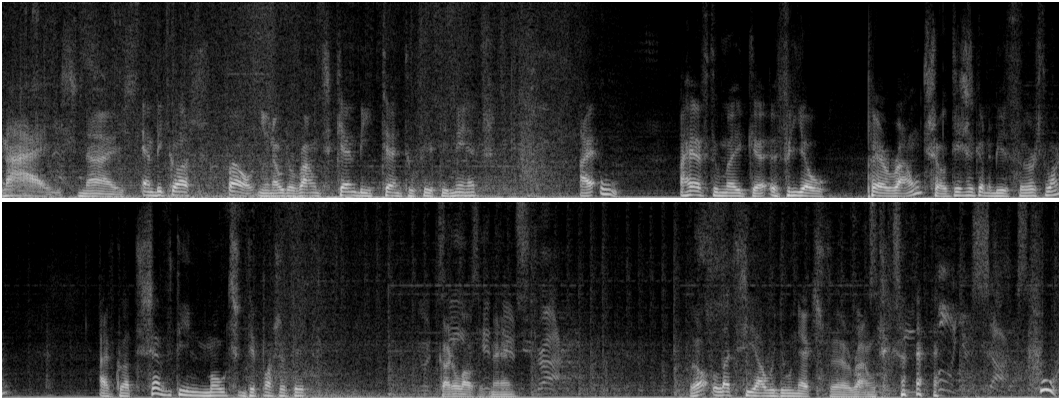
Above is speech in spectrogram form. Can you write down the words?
Nice, nice. And because, well, you know, the rounds can be 10 to 15 minutes, I ooh, I have to make a, a video per round, so this is going to be the first one. I've got 17 motes deposited. Gotta love team's it, man. Well, let's see how we do next uh, round. Team, pull your socks. Whew.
